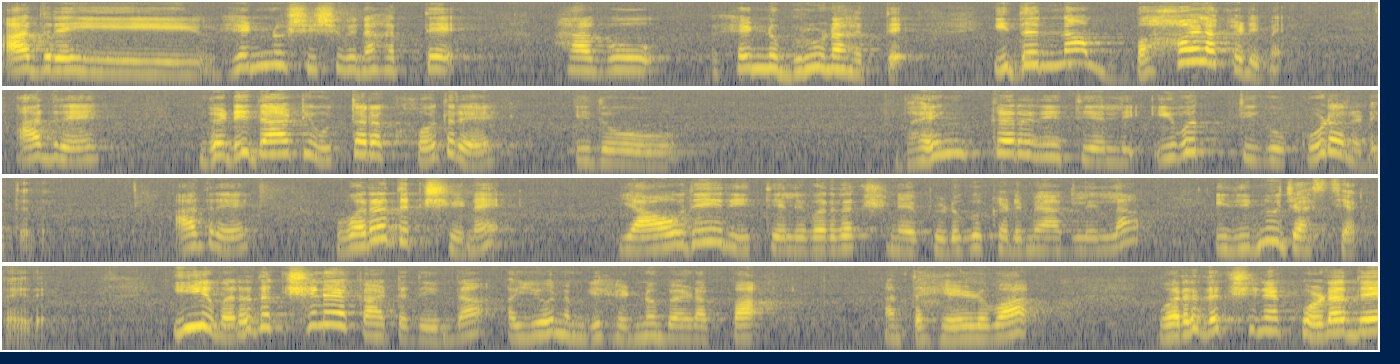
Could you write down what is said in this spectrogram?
ಆದರೆ ಈ ಹೆಣ್ಣು ಶಿಶುವಿನ ಹತ್ಯೆ ಹಾಗೂ ಹೆಣ್ಣು ಭ್ರೂಣ ಹತ್ಯೆ ಇದನ್ನು ಬಹಳ ಕಡಿಮೆ. ಆದರೆ ಗಡಿ ದಾಟಿ ಉತ್ತರಕ್ಕೆ ಹೋದರೆ ಇದು ಭಯಂಕರ ರೀತಿಯಲ್ಲಿ ಇವತ್ತಿಗೂ ಕೂಡ ನಡೀತದೆ. ಆದರೆ ವರದಕ್ಷಿಣೆ ಯಾವುದೇ ರೀತಿಯಲ್ಲಿ ವರದಕ್ಷಿಣೆಯ ಪಿಡುಗು ಕಡಿಮೆ ಆಗಲಿಲ್ಲ, ಇದಿನ್ನೂ ಜಾಸ್ತಿ ಆಗ್ತಾ ಇದೆ. ಈ ವರದಕ್ಷಿಣೆಯ ಕಾಟದಿಂದ ಅಯ್ಯೋ ನಮಗೆ ಹೆಣ್ಣು ಬೇಡಪ್ಪ ಅಂತ ಹೇಳುವ, ವರದಕ್ಷಿಣೆ ಕೊಡದೆ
